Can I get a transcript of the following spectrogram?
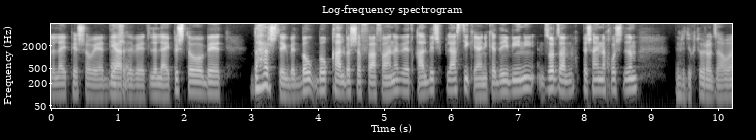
لە لای پێشەوەیە دیار باشە. دەبێت، لە لای پشتەوە بێت، بە هەر شتێک بێت بەو بەو قالبە شەفافانە بێت، قالبێکی پلاستیکە یانی کە دەیبینی زۆر جار پێشانی نەخۆش دەدەم دەری دکتۆرە جاوە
